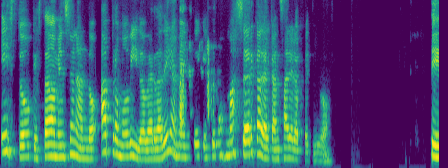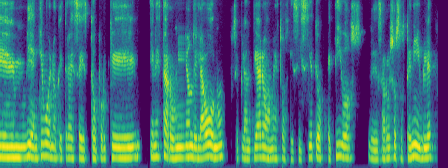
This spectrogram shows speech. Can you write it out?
esto que estaba mencionando ha promovido verdaderamente que estemos más cerca de alcanzar el objetivo. Eh, bien, qué bueno que traes esto, porque en esta reunión de la ONU se plantearon estos 17 objetivos de desarrollo sostenible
